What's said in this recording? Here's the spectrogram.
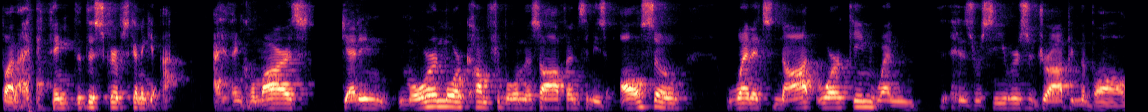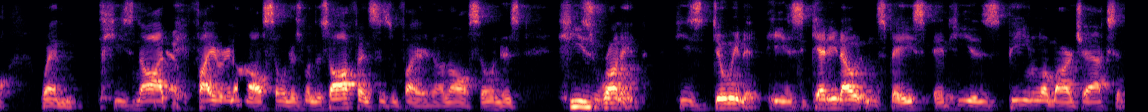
But I think that the script's going to get, I think Lamar's getting more and more comfortable in this offense. And he's also, when it's not working, when his receivers are dropping the ball, when he's not firing on all cylinders, when this offense isn't firing on all cylinders, he's running. He's doing it. He's getting out in space and he is being Lamar Jackson.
